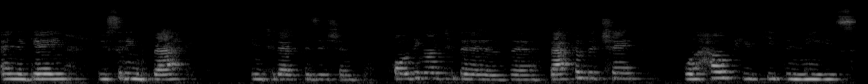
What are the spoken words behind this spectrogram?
And again, you're sitting back into that position. Holding onto the, the back of the chair will help you keep the knees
